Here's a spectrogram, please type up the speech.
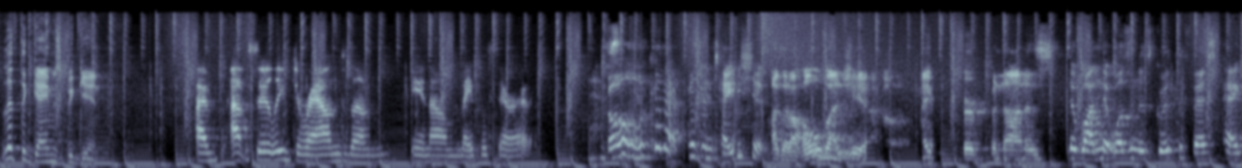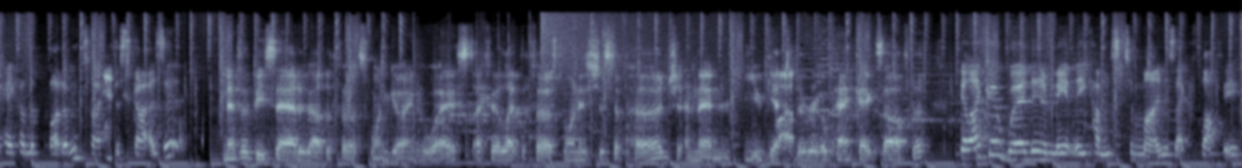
Let the games begin. I've absolutely drowned them in um, maple syrup. Oh, look at that presentation. I got a whole bunch here. Maple bananas. The one that wasn't as good, the first pancake on the bottom to like disguise it. Never be sad about the first one going to waste. I feel like the first one is just a purge, and then you get to the real pancakes after. I feel like a word that immediately comes to mind is like fluffy.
